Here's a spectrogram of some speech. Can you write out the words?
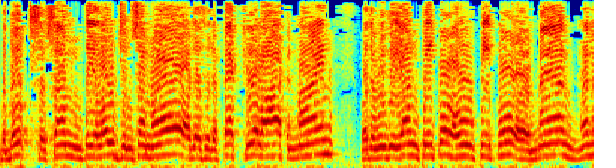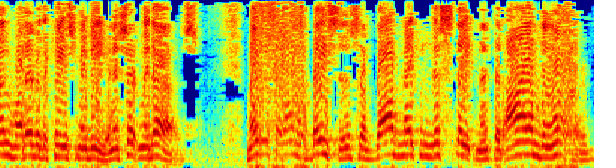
the books of some theologian somewhere, or does it affect your life and mine, whether we be young people, old people, or men, women, whatever the case may be? And it certainly does. Notice that on the basis of God making this statement that I am the Lord,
